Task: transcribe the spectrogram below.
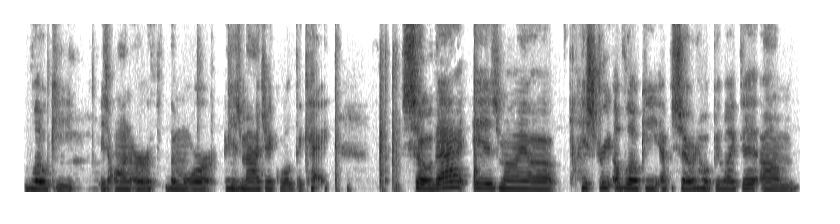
Loki is on Earth, the more his magic will decay. So that is my uh history of Loki episode. Hope you liked it. Um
